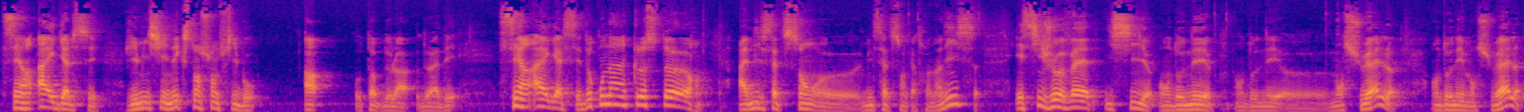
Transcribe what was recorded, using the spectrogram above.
C'est un A égale C. J'ai mis ici une extension de Fibo. A au top de la, de la. C'est un A égale C. Donc on a un cluster à 1700, 1790. Euh, Et si je vais ici en données, en données euh, mensuelles, en données mensuelles,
